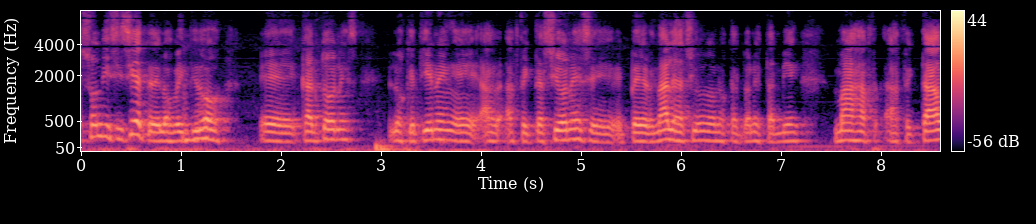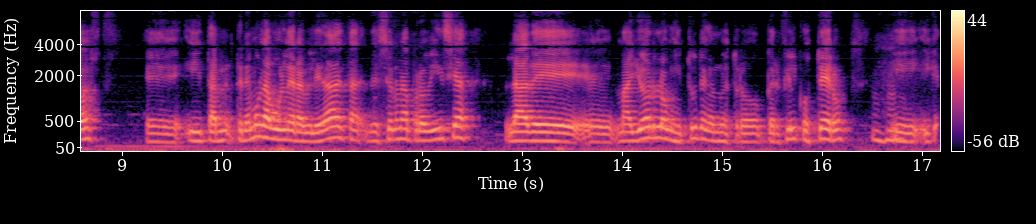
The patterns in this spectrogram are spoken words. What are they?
son 17 de los 22 cantones los que tienen afectaciones, Pedernales ha sido uno de los cantones también más afectados, y también tenemos la vulnerabilidad de ser una provincia la de eh, mayor longitud en nuestro perfil costero y, que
